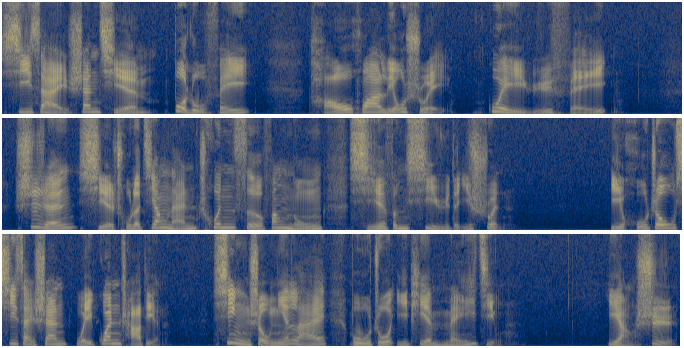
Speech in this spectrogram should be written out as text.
西塞山前陌路飞，桃花流水鳜鱼肥。诗人写出了江南春色方浓、斜风细雨的一瞬，以湖州西塞山为观察点，信手拈来捕捉一片美景。仰视，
